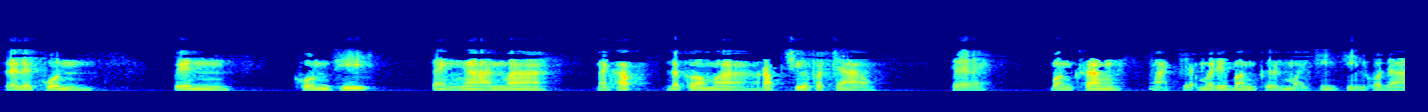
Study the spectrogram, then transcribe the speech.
หลายๆคนเป็นคนที่แต่งงานมานะครับ แล้วก็มารับเชื่อพระเจ้า แต่ บางครั้งอาจจะไม่ได้บังเกิดใหม่จริง ๆ ก็ได้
